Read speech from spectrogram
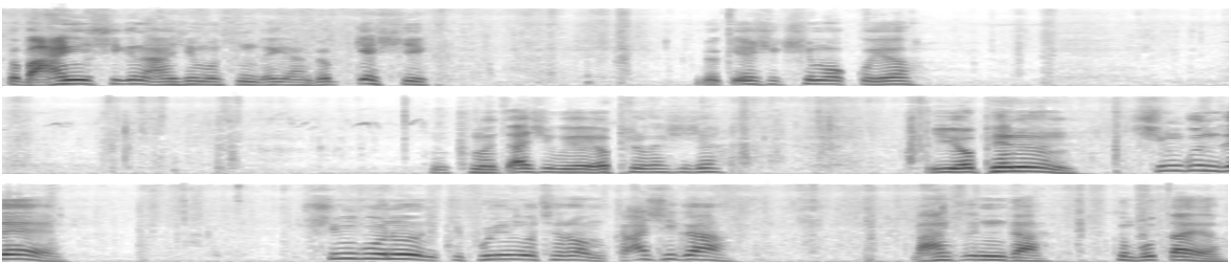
그 많이씩은 안 심었습니다. 그냥 몇 개씩 몇 개씩 심었고요. 그만 따시고요. 옆으로 가시죠. 이 옆에는 신구인데 신구는 이렇게 보이는 것처럼 가시가 많습니다. 그건 못 따요.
